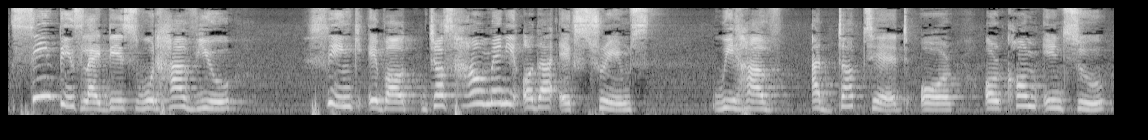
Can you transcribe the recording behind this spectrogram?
seeing things like this would have you think about just how many other extremes we have adopted or or come into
